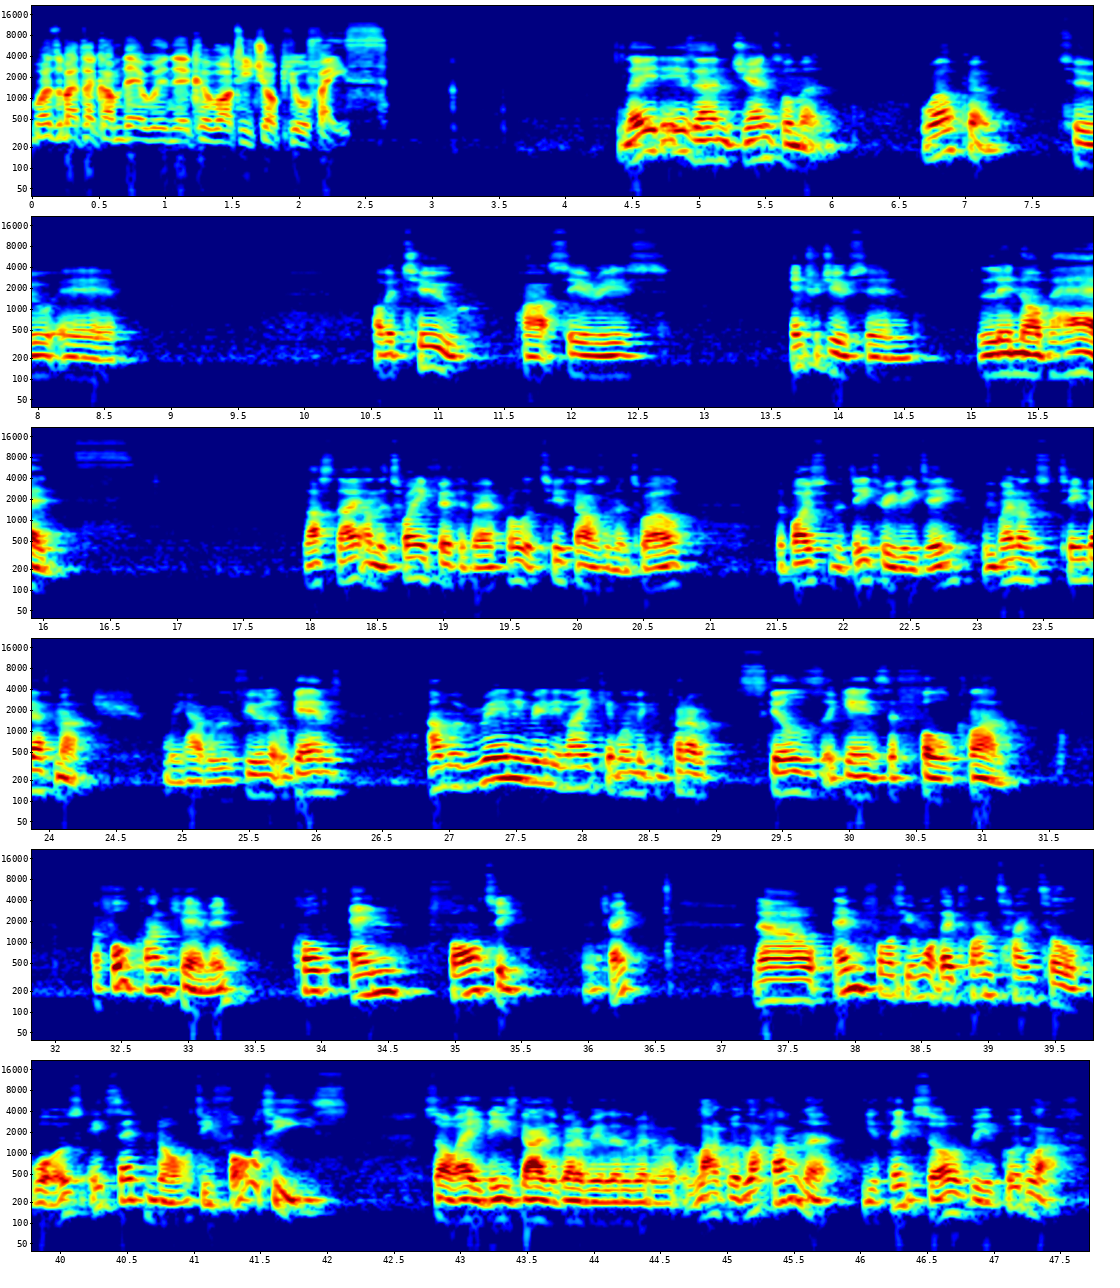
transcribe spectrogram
What's about to come there with the karate chop your face? Ladies and gentlemen, welcome to a of a two-part series introducing Linob Heads. Last night on the 25th of April of 2012, the boys from the D3VD, we went on to Team Deathmatch. We had a few little games and we really, really like it when we can put our skills against a full clan. A full clan came in called N40. Okay? Now, N40 and what their clan title was, it said Naughty 40s. So, hey, these guys have got to be a little bit of a good laugh, haven't they? You'd think so, it'd be a good laugh.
